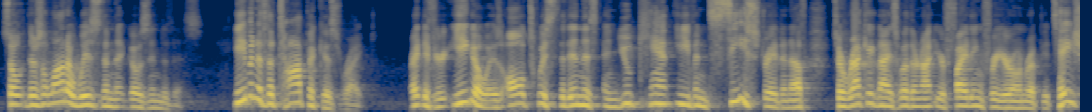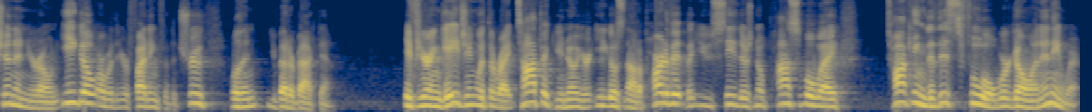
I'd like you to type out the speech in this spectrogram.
So there's a lot of wisdom that goes into this. Even if the topic is right, right? If your ego is all twisted in this and you can't even see straight enough to recognize whether or not you're fighting for your own reputation and your own ego or whether you're fighting for the truth, well, then you better back down. If you're engaging with the right topic, you know your ego's not a part of it, but you see there's no possible way talking to this fool, we're going anywhere.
